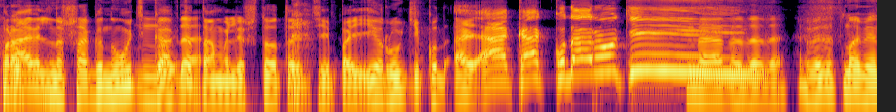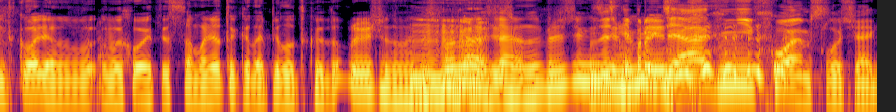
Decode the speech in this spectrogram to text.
Правильно шагнуть Ну как-то да. там или что-то, типа, и руки куда... А, а как? Куда руки? Да-да-да-да. В этот момент Коля вы- выходит из самолета, когда пилот такой, добрый вечер, здесь не ремни». а ни в коем случае.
